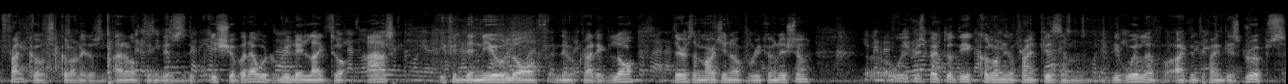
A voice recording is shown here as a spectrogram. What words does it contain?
Franco's colonialism. I don't think this is the issue, but I would really like to ask if in the new law of democratic law there's a margin of recognition with respect to the colonial Frankism, the will of identifying these groups,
